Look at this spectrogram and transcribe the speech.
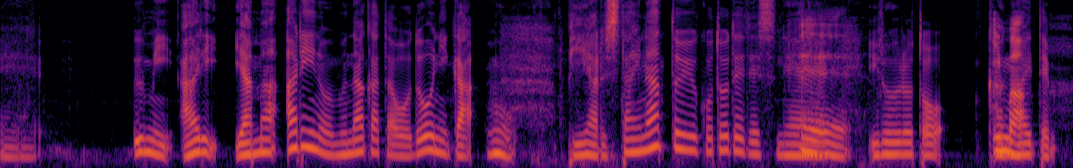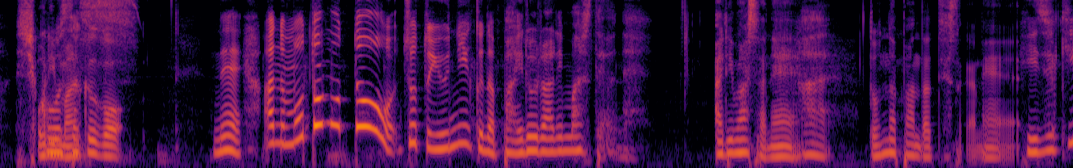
えー海あり山ありの宗像をどうにかええ PR したいなということでですね、ええいろいろと考今えて試行おります。錯誤。ねあのもともとちょっとユニークなパンいろいろありましたよね。ありましたね、はい。どんなパンだったですかね。ひじき？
